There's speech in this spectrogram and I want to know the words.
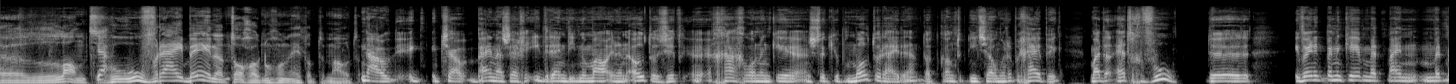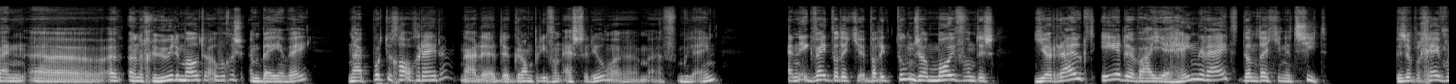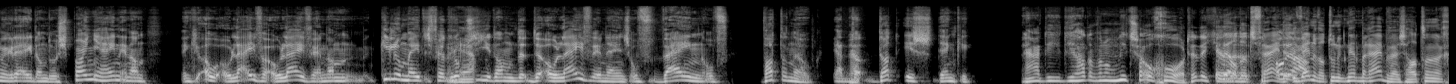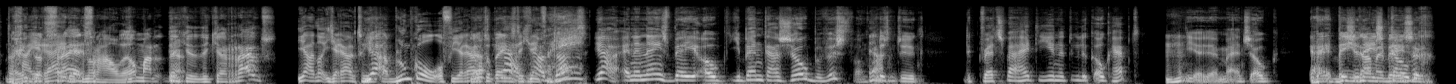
land. Ja. Hoe, hoe vrij ben je dan toch ook nog net op de motor? Nou, ik, ik zou bijna zeggen, iedereen die normaal in een auto zit, eh, ga gewoon een keer een stukje op een motor rijden. Dat kan natuurlijk niet zomaar, dat begrijp ik. Maar dat, het gevoel. De, ik weet, ik ben een keer met mijn, met mijn eh, een- een gehuurde motor overigens, een BMW, naar Portugal gereden. Naar de, de Grand Prix van Estoril, eh, Formule 1. En ik weet wat ik, je- wat ik toen zo mooi vond, is je ruikt eerder waar je heen rijdt dan dat je het ziet. Dus op een gegeven moment rij je dan door Spanje heen en dan denk je, oh, olijven, olijven. En dan kilometers verderop Ja. zie je dan de, de olijven ineens, of wijn, of wat dan ook. Ja, Dat, dat is denk ik. Ja, die, die hadden we nog niet zo gehoord. Hè? Dat je, Jawel, dat vrij. Oh, ja. Ik weet wel, toen ik net mijn rijbewijs had, dan, dan Nee, ga je dat rijden. En dan, vrijheidsverhaal wel, maar dat, Ja. je, dat je ruikt. ja, dan, je ruikt je Ja. bloemkool of je ruikt opeens dat je nou, denkt van, dat, hè? ja, en ineens ben je ook, je bent daar zo bewust van. Ja. Plus natuurlijk de kwetsbaarheid die je natuurlijk ook hebt. Die, maar het is ook. Ja, Ben- is je daarmee bezig?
